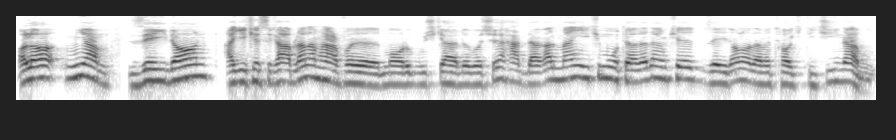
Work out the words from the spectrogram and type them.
حالا میگم زیدان اگه کسی قبلا هم حرفای ما رو گوش کرده باشه حداقل من یکی معتقدم که زیدان آدم تاکتیکی نبود.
